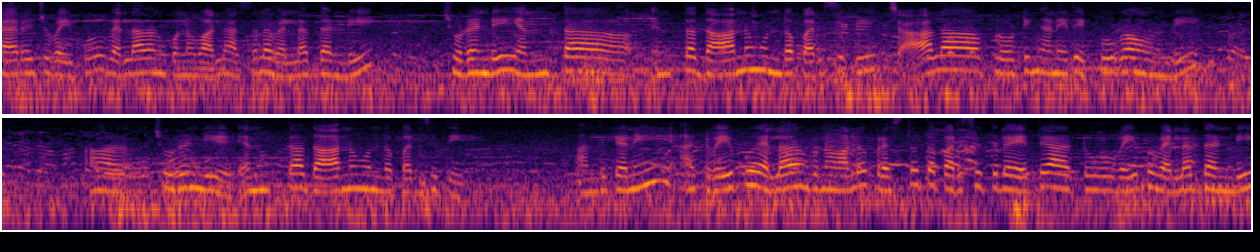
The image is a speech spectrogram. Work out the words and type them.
బ్యారేజ్ వైపు వెళ్ళాలనుకున్న వాళ్ళు అసలు వెళ్ళొద్దండి. చూడండి ఎంత ఎంత దారుణంగా ఉందో పరిస్థితి. చాలా ఫ్లోటింగ్ అనేది ఎక్కువగా ఉంది. చూడండి ఎంత దారుణంగా ఉందో పరిస్థితి. అందుకని అటువైపు వెళ్ళాలనుకున్న వాళ్ళు ప్రస్తుత పరిస్థితులు అయితే అటువైపు వెళ్ళొద్దండి.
